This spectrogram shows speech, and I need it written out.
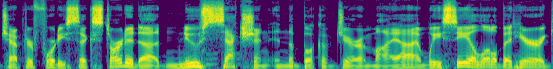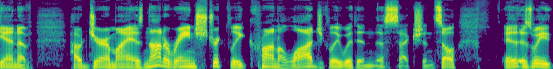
chapter 46, started a new section in the book of Jeremiah. And we see a little bit here again of how Jeremiah is not arranged strictly chronologically within this section. So as we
